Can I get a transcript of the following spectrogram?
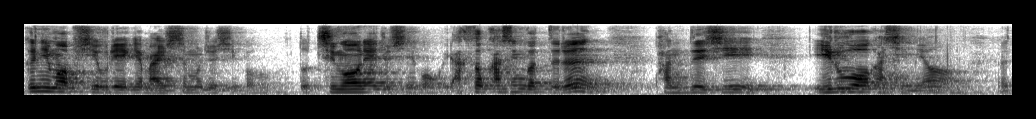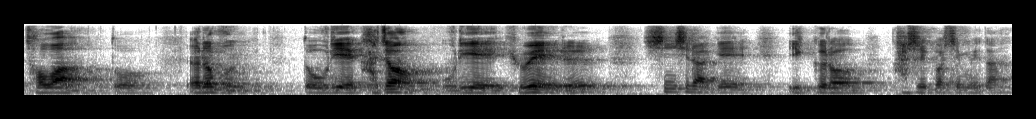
끊임없이 우리에게 말씀을 주시고 또 증언해 주시고 약속하신 것들은 반드시 이루어 가시며 저와 또 여러분 또 우리의 가정, 우리의 교회를 신실하게 이끌어 가실 것입니다.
